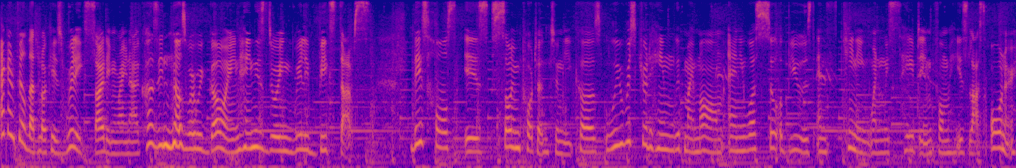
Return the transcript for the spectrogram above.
I can feel that Lucky is really exciting right now because he knows where we're going and he's doing really big steps. This horse is so important to me because we rescued him with my mom and he was so abused and skinny when we saved him from his last owner.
